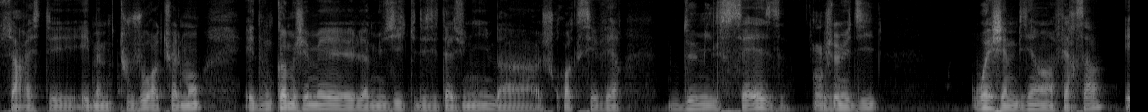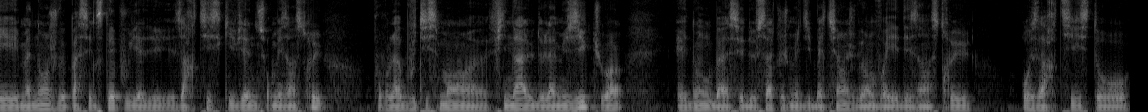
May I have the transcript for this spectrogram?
Ça reste et, et même toujours actuellement. Et donc, comme j'aimais la musique des États-Unis, bah, je crois que c'est vers 2016 Ok. que je me dis, ouais, j'aime bien faire ça. Et maintenant, je veux passer le step où il y a des artistes qui viennent sur mes instrus pour l'aboutissement euh, final de la musique, tu vois. Et donc, bah, c'est de ça que je me dis, bah, tiens, je vais envoyer des instrus aux artistes aux,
